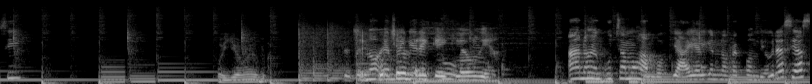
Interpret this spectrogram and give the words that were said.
Sí. Pues yo me. no, Enrique, y Claudia. Ah, nos escuchamos ambos. Ya, ahí alguien nos respondió. Gracias.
